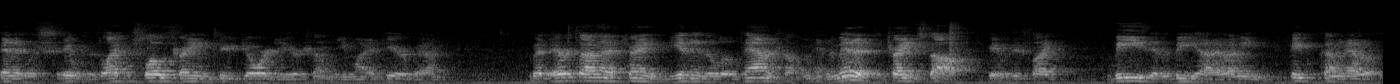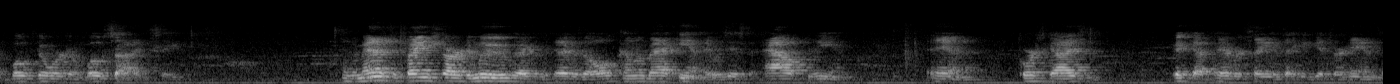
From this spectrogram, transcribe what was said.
and it was, it was like a slow train to Georgia or something you might hear about. But every time that train would get into a little town or something, and the minute the train stopped, it was just like bees in a beehive. I mean, people coming out of both doors on both sides, see. And the minute the train started to move, it, was all coming back in. It was just out and in. And of course, guys picked up everything that they could get their hands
